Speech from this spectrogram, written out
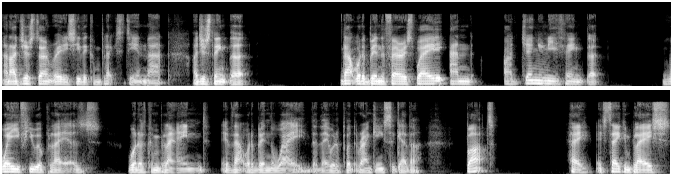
And I just don't really see the complexity in that. I just think that that would have been the fairest way, and I genuinely think that way fewer players would have complained if that would have been the way that they would have put the rankings together. But hey, it's taken place.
